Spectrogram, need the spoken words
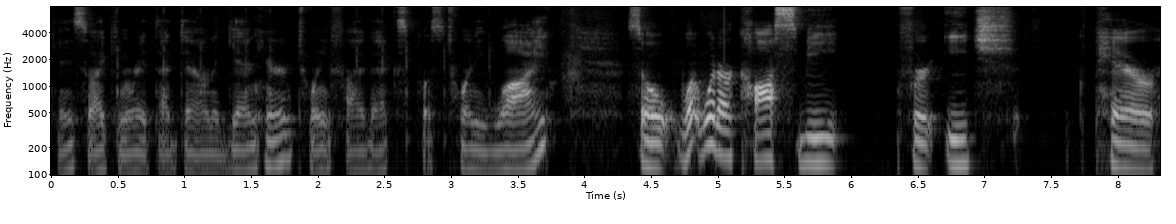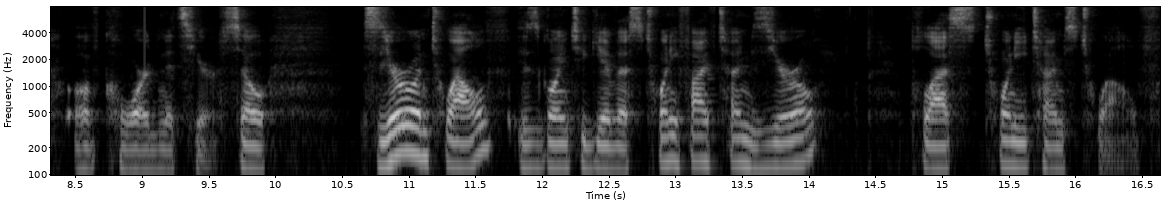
Okay, so I can write that down again here, 25x plus 20y. So what would our costs be for each pair of coordinates here? So 0 and 12 is going to give us 25 times 0 plus 20 times 12.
